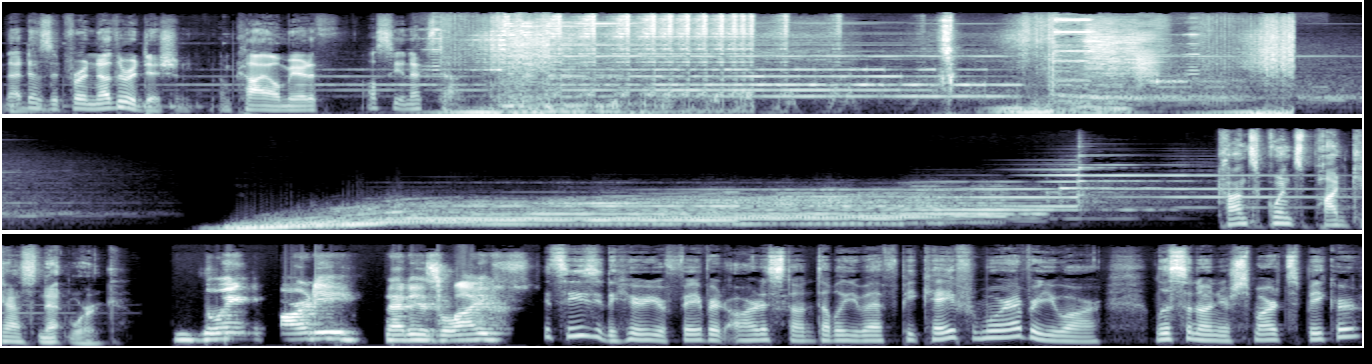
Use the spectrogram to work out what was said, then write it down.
That does it for another edition. I'm Kyle Meredith. I'll see you next time. Consequence Podcast Network. Enjoying the party that is life. It's easy to hear your favorite artist on WFPK from wherever you are. Listen on your smart speaker,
